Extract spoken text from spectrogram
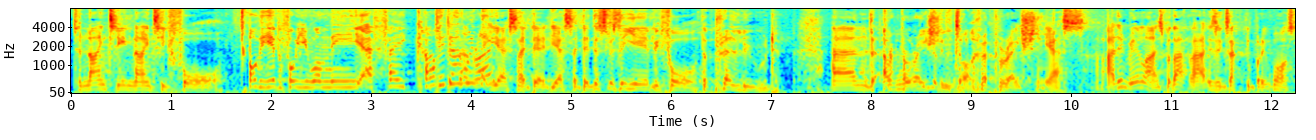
to 1994. Oh, the year before you won the FA Cup? Did is I that win right? that? Yes, I did. Yes, I did. This was the year before the prelude and a preparation time. Preparation, yes. I didn't realise, but that, that is exactly what it was.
